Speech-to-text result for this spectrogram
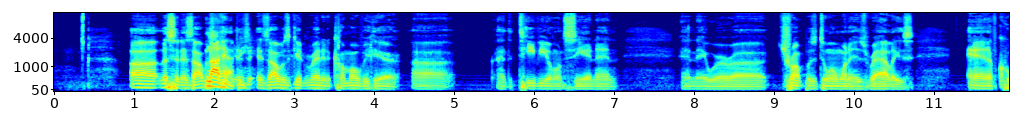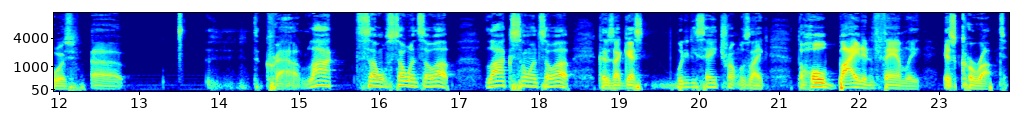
Uh, listen, as I was Not getting- happy. As, as I was getting ready to come over here, uh, I had the TV on CNN, and they were uh, Trump was doing one of his rallies, and of course, uh, the crowd lock so so and so up, lock so and so up, because I guess what did he say? Trump was like the whole Biden family is corrupt,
